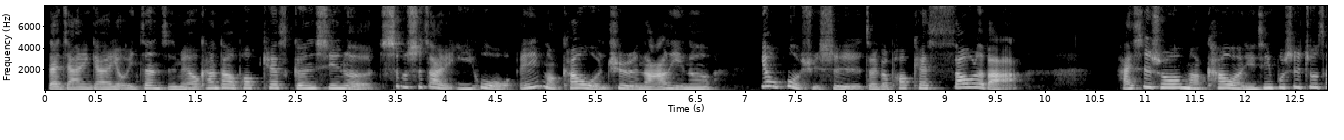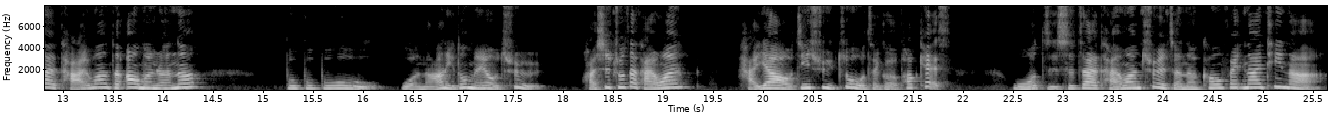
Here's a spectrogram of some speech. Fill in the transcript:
大家应该有一阵子没有看到 Podcast 更新了，是不是在疑惑？诶，马卡文去了哪里呢？又或许是这个 Podcast 烧了吧？还是说马卡文已经不是住在台湾的澳门人呢？不不不，我哪里都没有去，还是住在台湾，还要继续做这个 Podcast。我只是在台湾确诊了 COVID-19 啊，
